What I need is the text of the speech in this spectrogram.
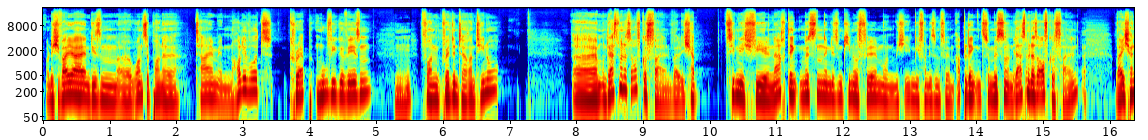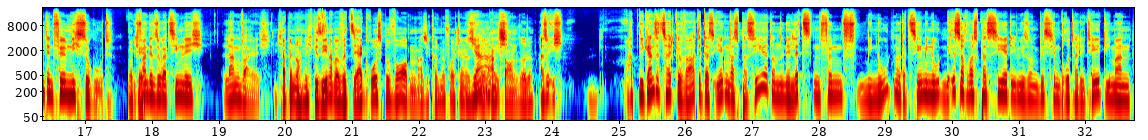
Und ich war ja in diesem äh, Once Upon a Time in Hollywood Crap-Movie gewesen Mhm. von Quentin Tarantino. Ähm, und da ist mir das aufgefallen, weil ich habe ziemlich viel nachdenken müssen in diesem Kinofilm und mich irgendwie von diesem Film ablenken zu müssen. Und da ist mir das aufgefallen, weil ich fand den Film nicht so gut. Ich Okay. fand den sogar ziemlich langweilig. Ich habe ihn noch nicht gesehen, aber wird sehr groß beworben. Also ich könnte mir vorstellen, dass Ja, ich ihn ich- anschauen würde. Also ich habe die ganze Zeit gewartet, dass irgendwas passiert und in den letzten fünf Minuten oder zehn Minuten ist auch was passiert, irgendwie so ein bisschen Brutalität, die man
